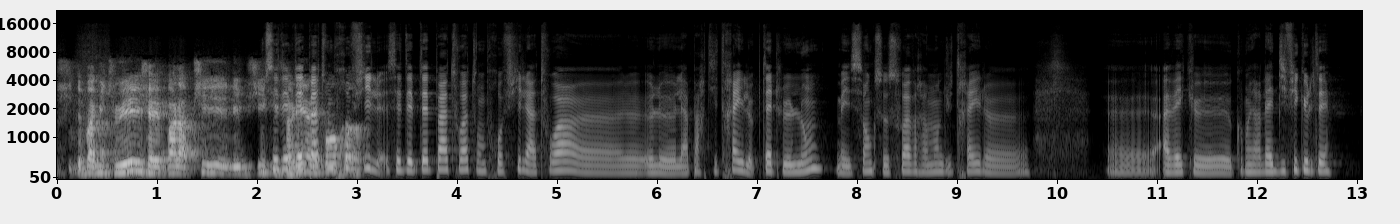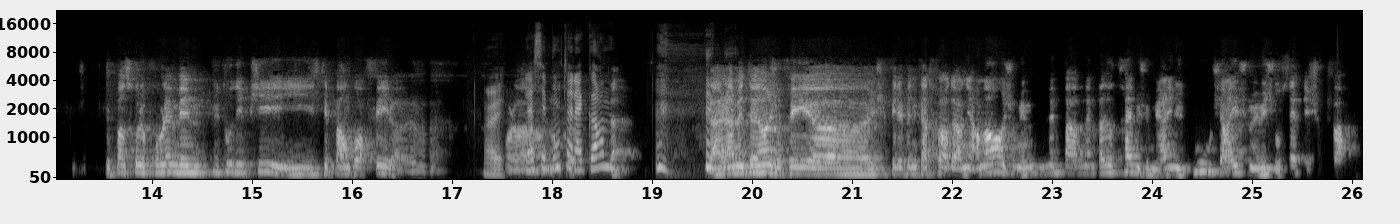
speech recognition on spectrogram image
j'étais pas habitué, j'avais pas la pied, les pieds C'était peut-être pas ton profil. C'était peut-être pas toi, ton profil à toi, euh, le- la partie trail, peut-être le long, mais sans que ce soit vraiment du trail euh, euh, avec euh, comment dire, la difficulté. Je pense que le problème vient plutôt des pieds, ils n'étaient pas encore faits. Là, Ouais. Voilà. Là, c'est bon, t'as la corne là, là, là, maintenant, je fais, euh, j'ai fait les 24 heures dernièrement, je mets même pas, même pas de crème, je mets rien du tout. J'arrive, je mets mes chaussettes et je pars.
